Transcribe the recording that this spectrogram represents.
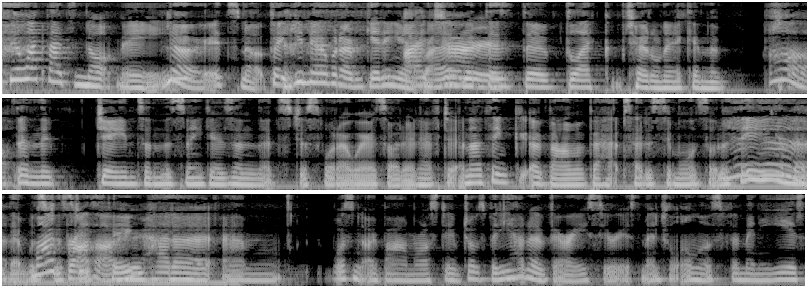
feel like that's not me. No, it's not. But you know what I'm getting at, right? do. With the, the black turtleneck and the Oh, and the jeans and the sneakers, and that's just what I wear, so I don't have to. And I think Obama perhaps had a similar sort of thing, and that, that was my just brother his who thing. had a um, wasn't Obama or Steve Jobs, but he had a very serious mental illness for many years.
